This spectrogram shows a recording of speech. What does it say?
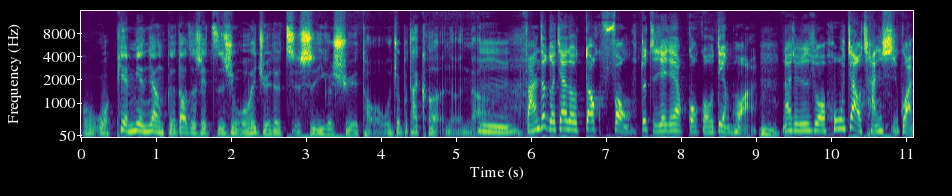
我我片面这样得到这些资讯，我会觉得只是一个噱头，我就不太可能啊。嗯，反正这个叫做 Dog Phone，就直接叫狗狗电话。嗯，那就是说呼叫铲屎官。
